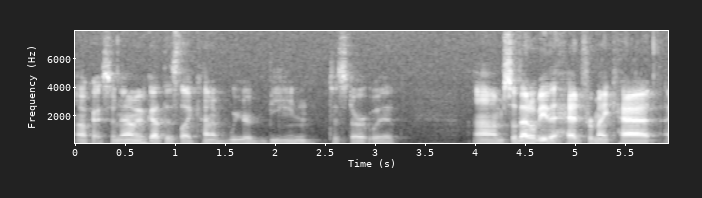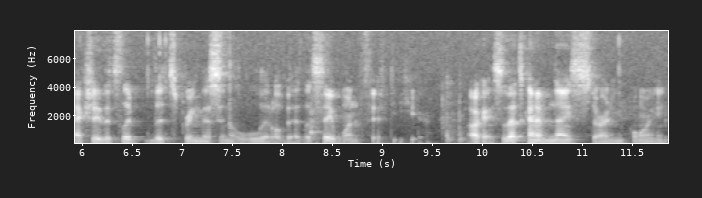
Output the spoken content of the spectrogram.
Okay, so now we've got this like kind of weird bean to start with. Um, so that'll be the head for my cat. Actually, let's let's bring this in a little bit. Let's say 150 here. Okay, so that's kind of nice starting point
